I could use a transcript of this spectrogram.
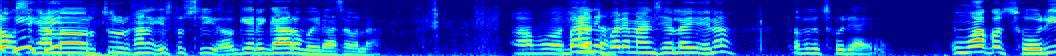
रक्सी खान चुरोट खान यस्तो के अरे गाह्रो भइरहेछ होला। अब बानी परे मान्छेलाई होइन तपाईँको छोरी आयो। उहाँको छोरी।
